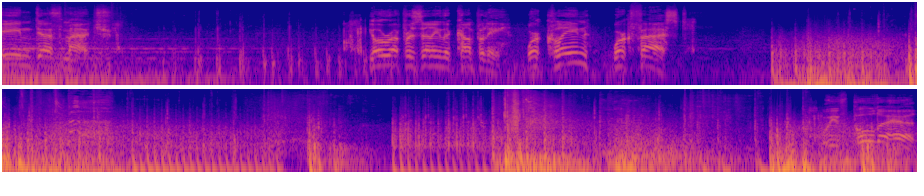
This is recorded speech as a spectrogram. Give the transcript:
Team Deathmatch. You're representing the company. Work clean, work fast. We've pulled ahead.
